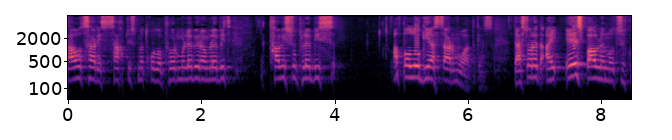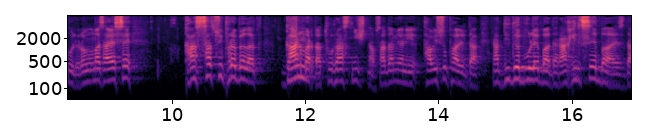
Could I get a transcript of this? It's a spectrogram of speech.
საოცარი საფრთხისმეტყველო ფორმულები, რომლებიც თავისუფლების აპოლოგიას წარმოადგენს. და სწორედ აი ეს პავლე მოციქული, რომელმაც აი ესე განსაცვიფრებელად განმარტა თუ რას ნიშნავს ადამიანი თავისუფალი და რა დიდებულება და რა ღირსებაა ეს და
